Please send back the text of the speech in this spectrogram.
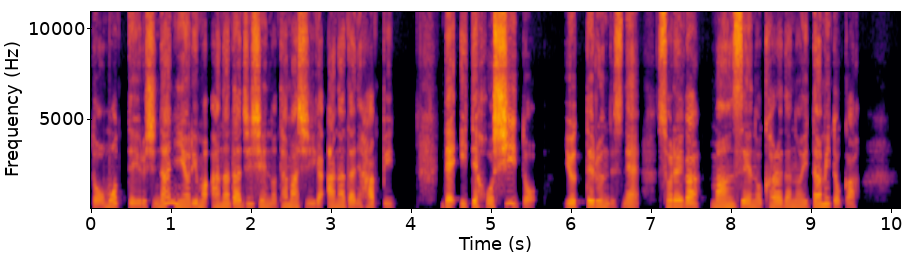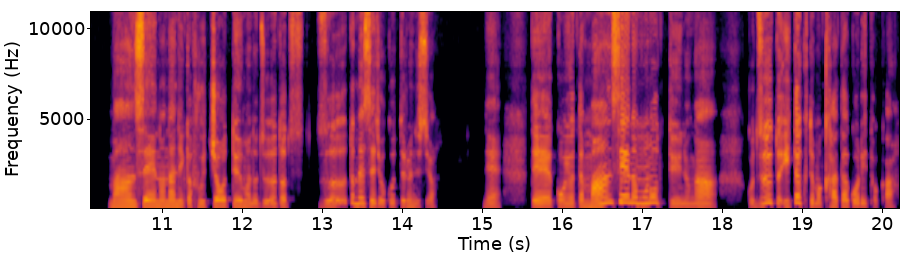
と思っているし、何よりもあなた自身の魂があなたにハッピーでいてほしいと言ってるんですね。それが慢性の体の痛みとか、慢性の何か不調っていうものをずっとずっとメッセージを送ってるんですよ。ね。で、こういった慢性のものっていうのが、こうずっと痛くても肩こりとか、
